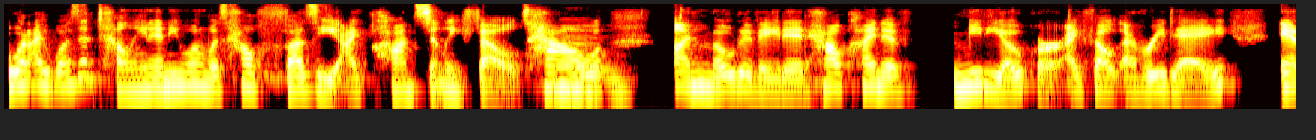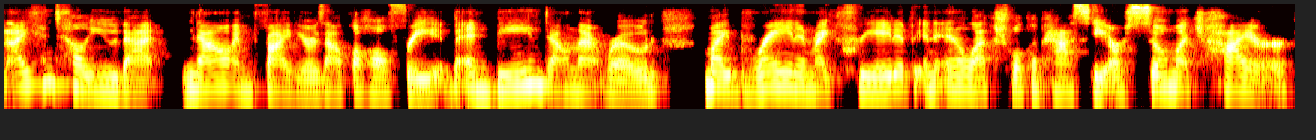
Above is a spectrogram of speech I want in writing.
what I wasn't telling anyone was how fuzzy I constantly felt, how mm. unmotivated, how kind of mediocre I felt every day. And I can tell you that now I'm five years alcohol free and being down that road, my brain and my creative and intellectual capacity are so much higher.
